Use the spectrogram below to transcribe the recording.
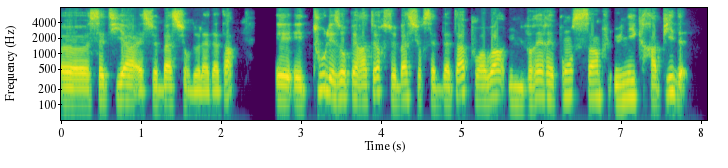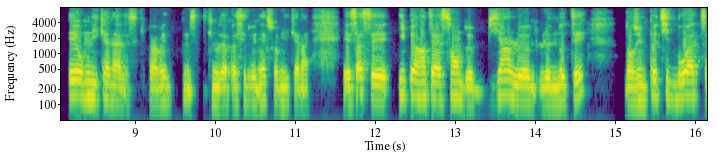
euh, cette IA, elle se base sur de la data. Et, tous les opérateurs se basent sur cette data pour avoir une vraie réponse simple, unique, rapide et omnicanal, ce qui nous a passé de venir sur omnicanal. Et ça, c'est hyper intéressant de bien le, noter. Dans une petite boîte,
